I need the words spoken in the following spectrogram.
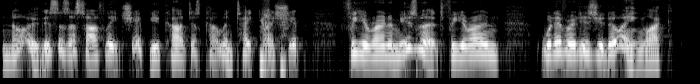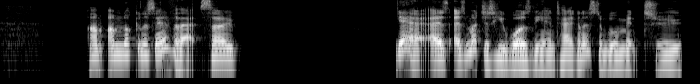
no, this is a Starfleet ship. You can't just come and take my ship for your own amusement, for your own whatever it is you're doing. Like, I'm I'm not going to stand for that. So, yeah, as as much as he was the antagonist, and we were meant to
